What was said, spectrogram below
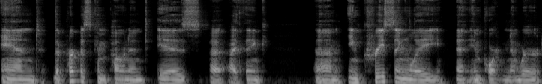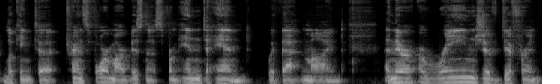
And the purpose component is, uh, I think, um, increasingly uh, important. And we're looking to transform our business from end to end with that in mind. And there are a range of different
